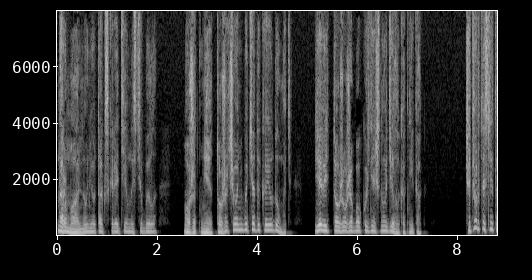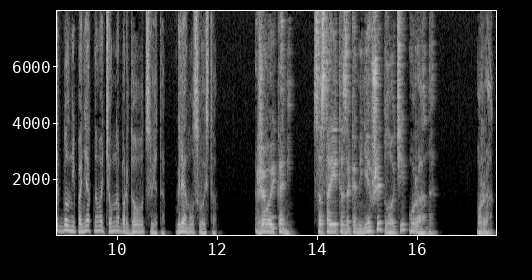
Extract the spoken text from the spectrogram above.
Нормально у него так с креативностью было. Может, мне тоже чего-нибудь эдакое удумать? Я ведь тоже уже бог кузнечного дела, как-никак. Четвертый слиток был непонятного темно-бордового цвета. Глянул свойства. Живой камень. Состоит из окаменевшей плоти урана. Уран.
